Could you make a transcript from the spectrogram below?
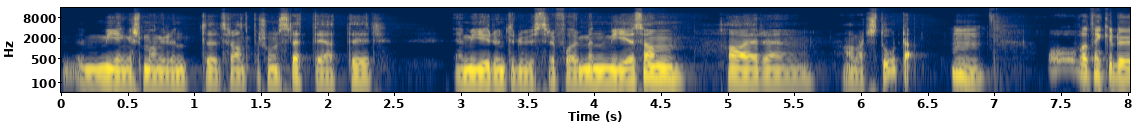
mye engasjement rundt transpersons rettigheter, mye rundt rusreformen. Mye som har, har vært stort. da. Mm. Og hva tenker du,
